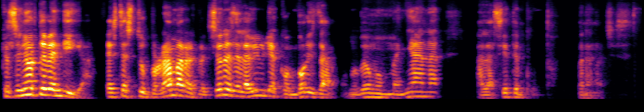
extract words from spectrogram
Que el Señor te bendiga. Este es tu programa Reflexiones de la Biblia con Boris Darmo. Nos vemos mañana a las 7 en punto. Buenas noches.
